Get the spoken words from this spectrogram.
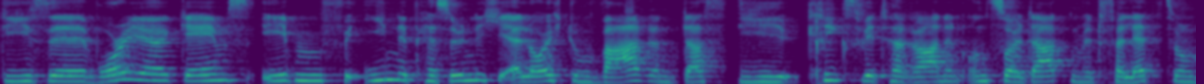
diese Warrior Games eben für ihn eine persönliche Erleuchtung waren, dass die Kriegsveteranen und Soldaten mit Verletzungen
